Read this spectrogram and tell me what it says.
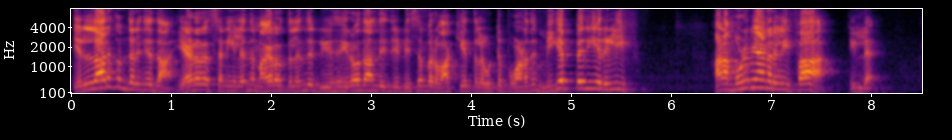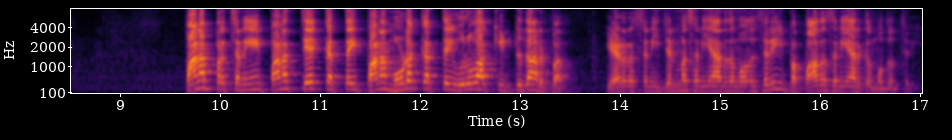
எல்லாருக்கும் தெரிஞ்சதுதான். ஏழரை சனியிலேருந்து மகரத்துலேருந்து டி- இருபதாம் தேதி டிசம்பர் வாக்கியத்தில் விட்டு போனது மிகப்பெரிய ரிலீஃப் ஆனால் முழுமையான ரிலீஃபா இல்லை. பணப்பிரச்சனையை பணத்தேக்கத்தை பண முடக்கத்தை உருவாக்கிட்டு தான் இருப்பார். ஏழரை சனி ஜென்ம சனியாக இருந்த போதும் சரி இப்போ பாத சனியாக இருக்கும் போதும் சரி.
